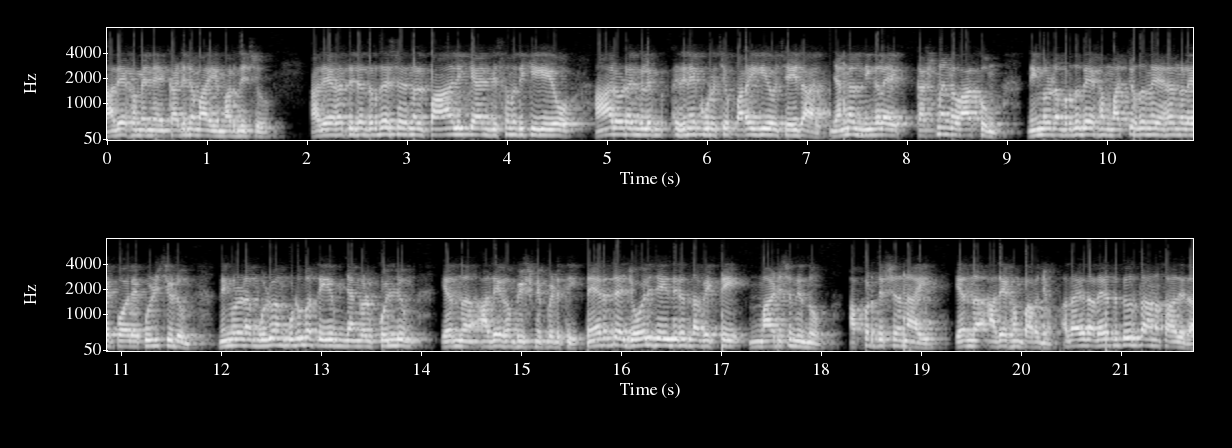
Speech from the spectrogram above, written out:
അദ്ദേഹം എന്നെ കഠിനമായി മർദ്ദിച്ചു. അദ്ദേഹത്തിന്റെ നിർദ്ദേശങ്ങൾ പാലിക്കാൻ വിസമ്മതിക്കുകയോ ആരോടെങ്കിലും ഇതിനെക്കുറിച്ച് പറയുകയോ ചെയ്താൽ ഞങ്ങൾ നിങ്ങളെ കഷ്ണങ്ങളാക്കും നിങ്ങളുടെ മൃതദേഹം മറ്റു മൃതദേഹങ്ങളെ പോലെ കുഴിച്ചിടും നിങ്ങളുടെ മുഴുവൻ കുടുംബത്തെയും ഞങ്ങൾ കൊല്ലും എന്ന് അദ്ദേഹം ഭീഷണിപ്പെടുത്തി. നേരത്തെ ജോലി ചെയ്തിരുന്ന വ്യക്തി മടിച്ചു നിന്നു അപ്രത്യക്ഷനായി എന്ന് അദ്ദേഹം പറഞ്ഞു. അതായത് അദ്ദേഹത്തെ തീർത്താണ് സാധ്യത.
